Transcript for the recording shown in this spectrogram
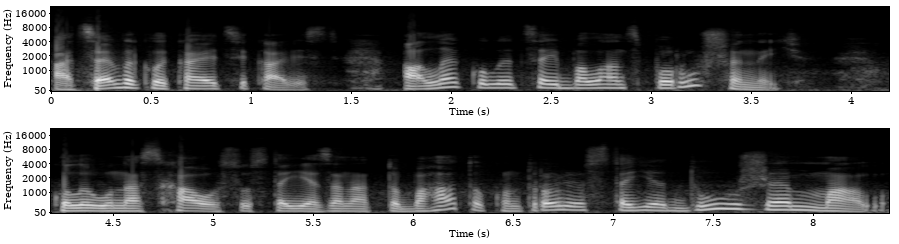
А це викликає цікавість. Але коли цей баланс порушений, коли у нас хаосу стає занадто багато, контролю стає дуже мало.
